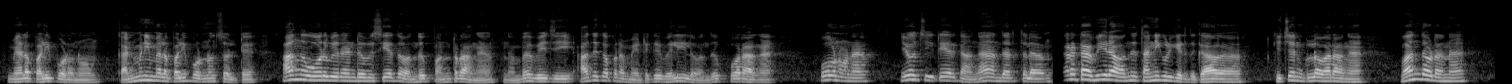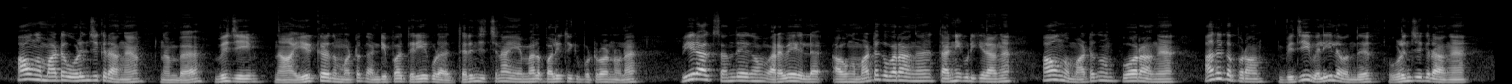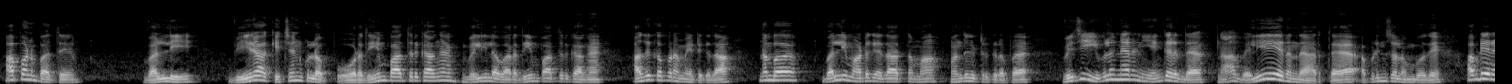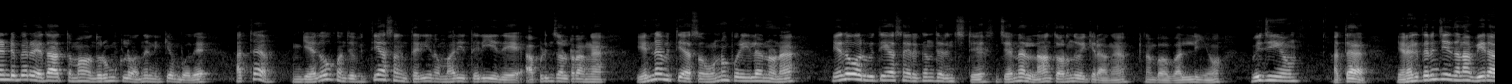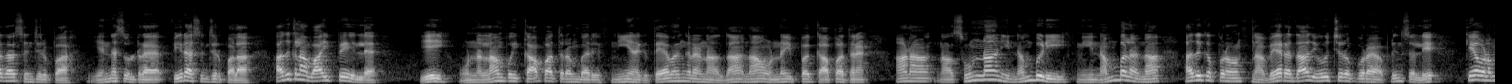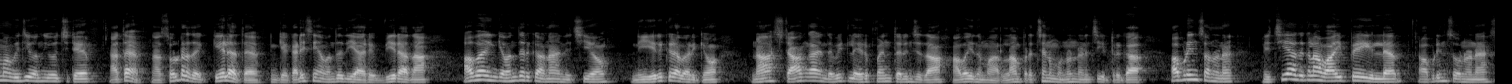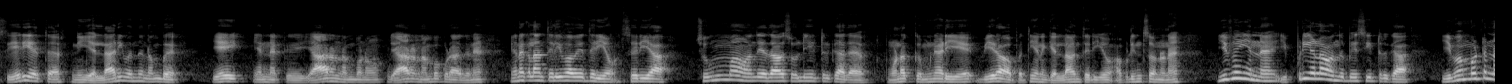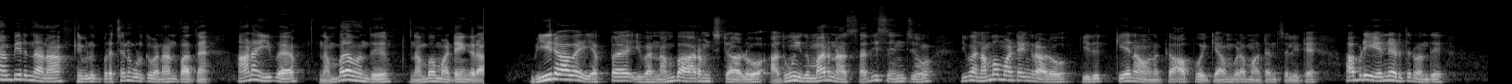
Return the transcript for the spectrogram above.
மேலே பழி போடணும் கண்மணி மேலே பழி போடணும்னு சொல்லிட்டு அங்கே ஒரு ரெண்டு விஷயத்த வந்து பண்ணுறாங்க நம்ம விஜி அதுக்கப்புறமேட்டுக்கு வெளியில் வந்து போகிறாங்க போனோன்னே யோசிச்சுக்கிட்டே இருக்காங்க. அந்த இடத்துல கரெக்டாக வீரா வந்து தண்ணி குடிக்கிறதுக்காக கிச்சனுக்குள்ளே வராங்க. வந்த உடனே அவங்க மாட்டு ஒளிஞ்சிக்கிறாங்க. நம்ம விஜி நான் இருக்கிறது மட்டும் கண்டிப்பாக தெரியக்கூடாது. தெரிஞ்சிச்சுன்னா என் மேலே பழி தூக்கி போட்டுருவான்னு வீராக்கு சந்தேகம் வரவே இல்லை. அவங்க மாட்டுக்கு வராங்க தண்ணி குடிக்கிறாங்க. அவங்க மாட்டுக்கும் போகிறாங்க அதுக்கப்புறம் விஜி வெளியில் வந்து ஒளிஞ்சிக்கிறாங்க. அப்போன்னு பார்த்து வள்ளி வீரா கிச்சனுக்குள்ளே போகிறதையும் பார்த்துருக்காங்க. வெளியில் வரதையும் பார்த்துருக்காங்க. அதுக்கப்புறமேட்டுக்கு தான் நம்ம வள்ளி மாட்டுக்கு எதார்த்தமாக வந்துக்கிட்டு இருக்கிறப்ப விஜய் இவ்வளோ நேரம் நீ எங்கே இருந்த? நான் வெளியே இருந்தேன் அர்த்தை அப்படின்னு சொல்லும்போது அப்படியே ரெண்டு பேரும் எதார்த்தமாக வந்து ரூமுக்குள்ளே வந்து நிற்கும் போது அத்தை இங்கே ஏதோ கொஞ்சம் வித்தியாசம் தெரியிற மாதிரி தெரியுதே அப்படின்னு சொல்கிறாங்க என்ன வித்தியாசம்? ஒன்றும் புரியலன்னொன்னே ஏதோ ஒரு வித்தியாசம் இருக்குன்னு தெரிஞ்சுட்டு ஜன்னல்லாம் திறந்து வைக்கிறாங்க நம்ம வள்ளியும் விஜயும். அத்தை எனக்கு தெரிஞ்சு இதெல்லாம் வீரா தான் செஞ்சுருப்பா. என்ன சொல்கிற வீரா செஞ்சுருப்பாளா? அதுக்கெல்லாம் வாய்ப்பே இல்லை. ஏய் உன்னெல்லாம் போய் காப்பாத்துறேன் பாரு. நீ எனக்கு தேவைங்கிறனால தான் நான் உன்னை இப்போ காப்பாற்றுறேன் ஆனால் நான் சொன்னால் நீ நம்புடி. நீ நம்பலைன்னா அதுக்கப்புறம் நான் வேறு ஏதாவது யோசிச்சிட போகிறேன் அப்படின்னு சொல்லி கேவலமாக விஜய் வந்து யோசிச்சுட்டு அத்தை நான் சொல்கிறத கேளு அத்தை. இங்கே கடைசியாக வந்தது யார்? வீரா தான். அவள் இங்கே வந்திருக்கானா? நிச்சயம். நீ இருக்கிற வரைக்கும் நான் ஸ்ட்ராங்காக இந்த வீட்டில் இருப்பேன்னு தெரிஞ்சுதான் அவள் இது மாதிரிலாம் பிரச்சனை பண்ணணும்னு நினச்சிக்கிட்டு இருக்கா? அப்படின்னு சொன்னேன் நிச்சயம் அதுக்கெல்லாம் வாய்ப்பே இல்லை. அப்படின்னு சொன்னேன் சரி அத்தை. நீ எல்லாரையும் வந்து நம்பு. ஏய் எனக்கு யாரை நம்பணும்? யாரை நம்பக்கூடாதுன்னு எனக்கெல்லாம் தெளிவாகவே தெரியும். சரியா? சும்மா வந்து ஏதாவது சொல்லிகிட்டு இருக்காத. உனக்கு முன்னாடியே வீராவை பற்றி எனக்கு எல்லாம் தெரியும் அப்படின்னு சொன்னேன் இவன் என்ன? இப்படியெல்லாம் வந்து பேசிகிட்டு இருக்கா? இவன் மட்டும் நம்பியிருந்தானா? இவளுக்கு பிரச்சனை கொடுக்க வேணான்னு பார்த்தேன். ஆனால் இவ நம்மளை வந்து நம்ப மாட்டேங்கிறா. வீராவை எப்போ இவன் நம்ப ஆரம்பிச்சிட்டாலோ அதுவும் இது மாதிரி நான் சதி செஞ்சும் இவன் நம்ப மாட்டேங்கிறாளோ இதுக்கே நான் உனக்கு ஆப்பு வைக்காமல் விட மாட்டேன்னு சொல்லிவிட்டு அப்படியே என்ன எடுத்துகிட்டு வந்து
